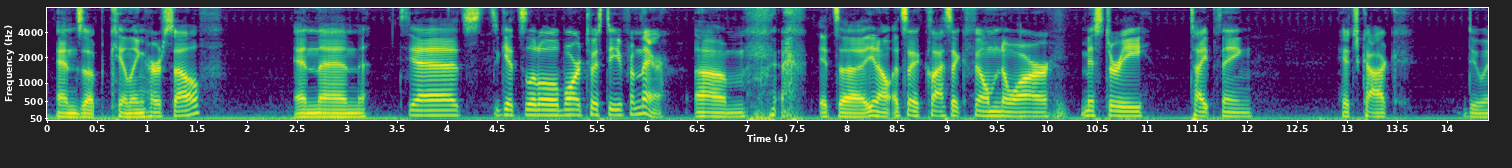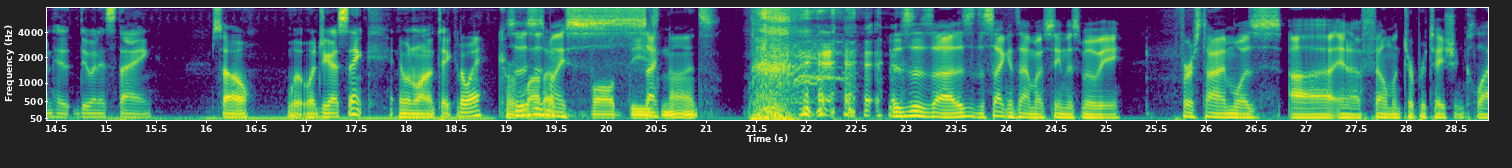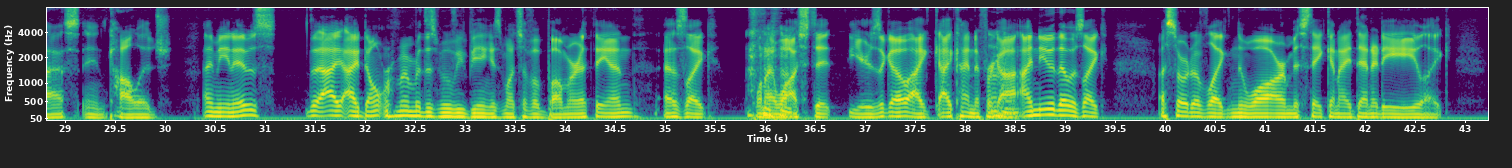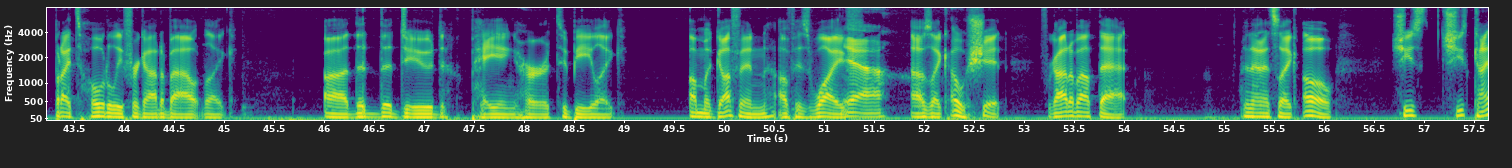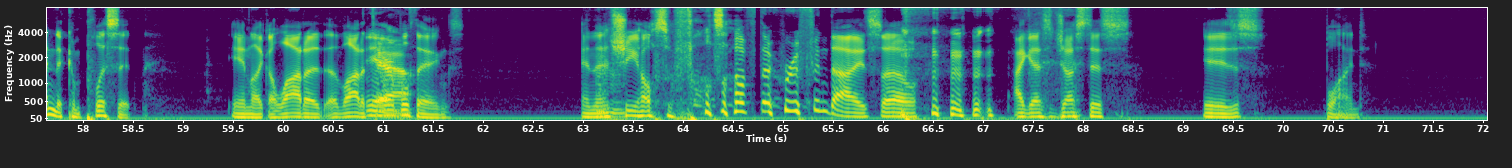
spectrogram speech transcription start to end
ends up killing herself, and then yeah, it's, it gets a little more twisty from there. Um, it's a you know it's a classic film noir mystery type thing. Hitchcock doing his doing his thing. So, what what'd you guys think? Anyone want to take it away? So this is my bald these sec- nuts. This is uh, this is the second time I've seen this movie. First time was uh, in a film interpretation class in college. I mean, it was. I I don't remember this movie being as much of a bummer at the end as like when I watched it years ago. I I kind of forgot. I knew that was like a sort of like noir mistaken identity like, but I totally forgot about like uh the the dude paying her to be like a MacGuffin of his wife. Yeah. I was like, oh shit, forgot about that. And then it's like, oh, she's she's kind of complicit in like a lot of a lot of Yeah. terrible things. And then she also falls off the roof and dies. So I guess justice is blind.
